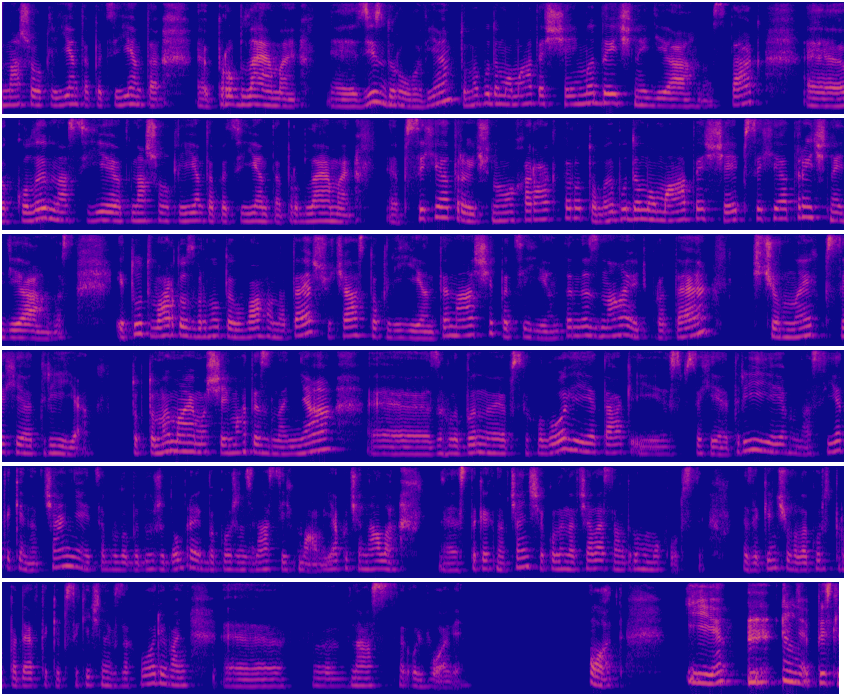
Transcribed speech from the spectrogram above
нашого клієнта, пацієнта е, проблеми е, зі здоров'ям, то ми будемо мати ще й медичний діагноз. Так? Е, Коли в нас є в нашого клієнта, пацієнта проблеми е, психіатричного характеру, то ми будемо мати ще й психіатричний діагноз. І тут варто звернути увагу на те, що часто клієнти, наші пацієнти не знають про те, що в них психіатрія. Тобто ми маємо ще й мати знання е, з глибинної психології, так, і з психіатрії. У нас є таке навчання, і це було би дуже добре, якби кожен з нас їх мав. Я починала е, з таких навчань, ще коли навчалася на другому курсі. Закінчувала курс пропедевтики психічних захворювань е, в нас у Львові. От. І після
